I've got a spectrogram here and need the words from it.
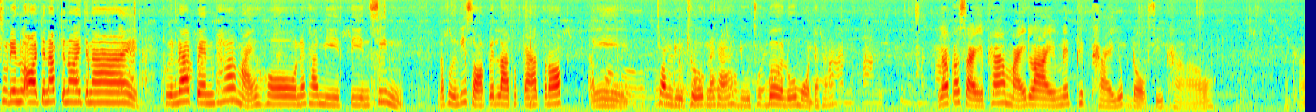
สุรินทร์ละออจะนับจะน้อยจะนาย ผืนแรกเป็นผ้าไหมโฮนะคะ มีตีนสิ้น แล้วผืนที่สองเป็นลายพกาตรอปนี่ช่อง YouTube นะคะยูทูบเบอร์รู้หมดนะคะ แล้วก็ใส่ผ้าไหมลายเม็ดพริกไทยยกดอกสีขาวนะคะ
